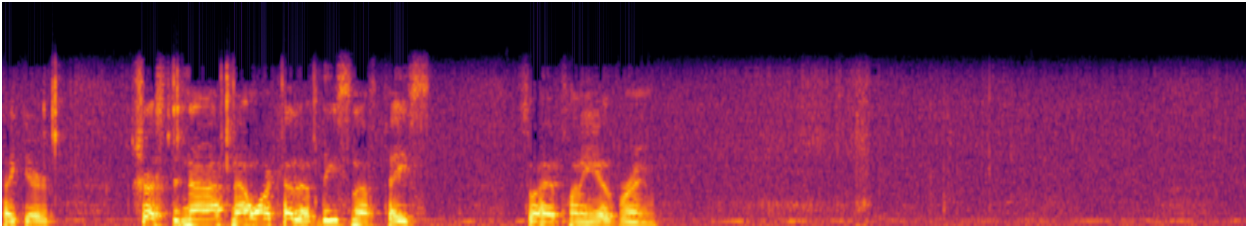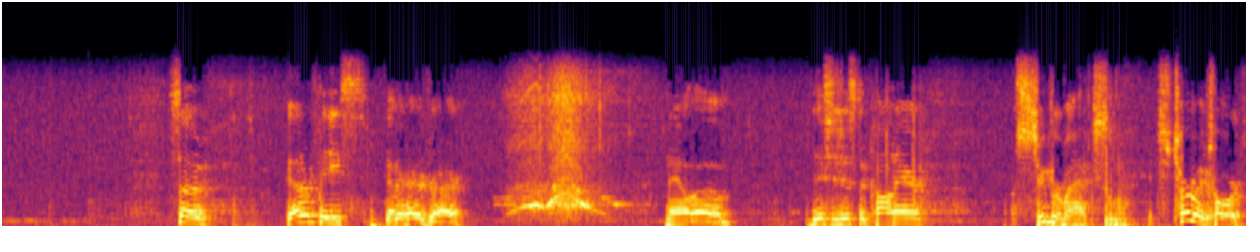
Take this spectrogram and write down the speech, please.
Take your trusted knife. Now I want to cut up decent enough piece so I have plenty of room. So, got her piece, got her hair dryer. Now, um, this is just a Conair Supermax. It's turbocharged.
